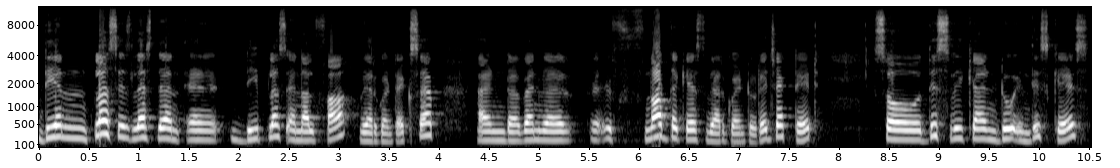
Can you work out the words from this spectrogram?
dn plus is less than uh, d plus n alpha we are going to accept and uh, when we are if not the case we are going to reject it. So this we can do in this case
